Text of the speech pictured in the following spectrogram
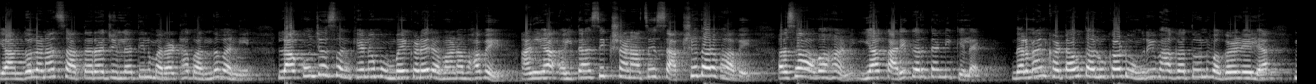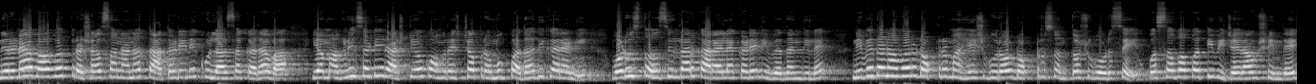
या आंदोलनात सातारा जिल्ह्यातील मराठा बांधवांनी लाखोंच्या संख्येनं मुंबईकडे रवाना व्हावे आणि या ऐतिहासिक क्षणाचे साक्षीदार व्हावे असं आवाहन या कार्यकर्त्यांनी केलंय. दरम्यान खटाव तालुका डोंगरी भागातून वगळलेल्या निर्णयाबाबत प्रशासनानं तातडीने खुलासा करावा या मागणीसाठी राष्ट्रीय काँग्रेसच्या प्रमुख पदाधिकाऱ्यांनी वडूज तहसीलदार कार्यालयाकडे निवेदन दिले निवेदनावर डॉक्टर महेश गुरव डॉक्टर संतोष गोडसे उपसभापती विजयराव शिंदे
